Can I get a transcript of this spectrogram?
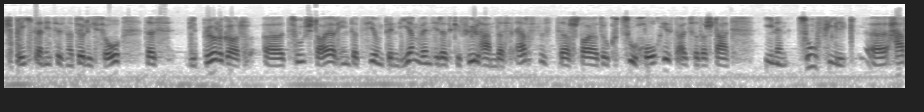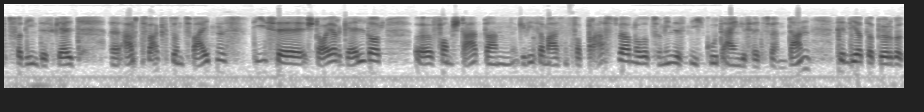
spricht, dann ist es natürlich so, dass die Bürger äh, zu Steuerhinterziehung tendieren, wenn sie das Gefühl haben, dass erstens der Steuerdruck zu hoch ist, also der Staat ihnen zu viel äh, hart verdientes Geld äh, abzwackt und zweitens diese Steuergelder äh, vom Staat dann gewissermaßen verprasst werden oder zumindest nicht gut eingesetzt werden. Dann tendiert der Bürger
